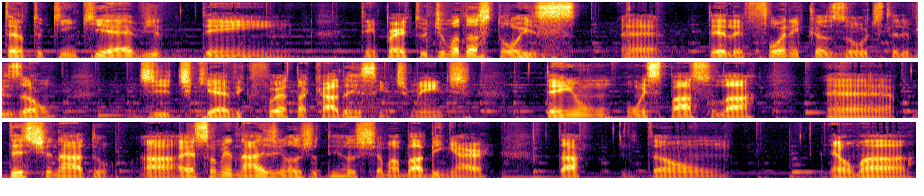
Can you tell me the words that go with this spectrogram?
Tanto que em Kiev tem, tem perto de uma das torres é, telefônicas ou de televisão de, de Kiev que foi atacada recentemente. Tem um, um espaço lá é, destinado a, a, essa homenagem aos judeus, chama Babin Yar, tá? Então é uma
